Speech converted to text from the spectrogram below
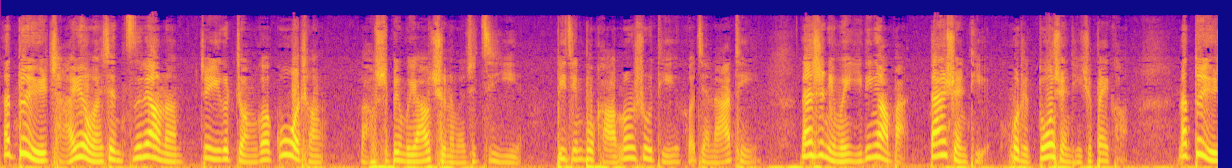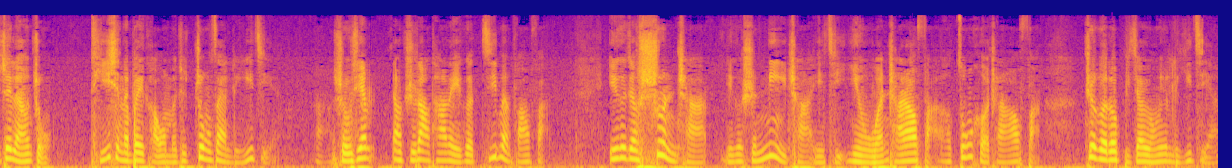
那对于查阅文献资料呢，这一个整个过程，老师并不要求你们去记忆，毕竟不考论述题和简答题。但是你们一定要把单选题或者多选题去备考。那对于这两种。题型的备考，我们就重在理解啊。首先要知道它的一个基本方法，一个叫顺查，一个是逆查，以及引文查找法和综合查找法，这个都比较容易理解啊。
